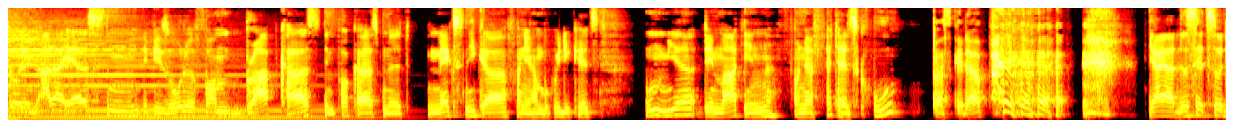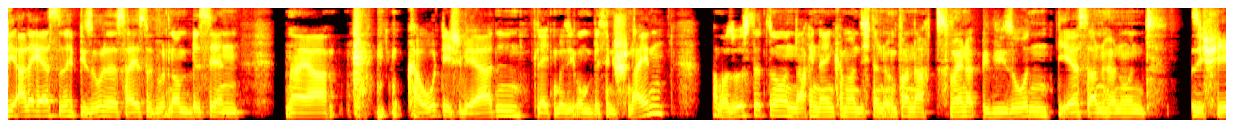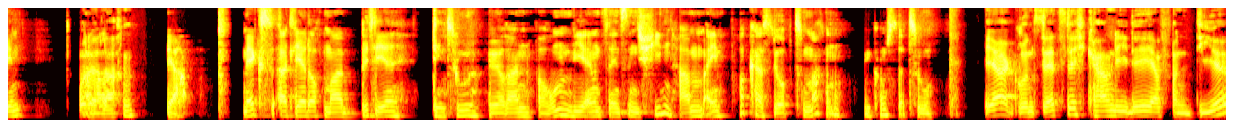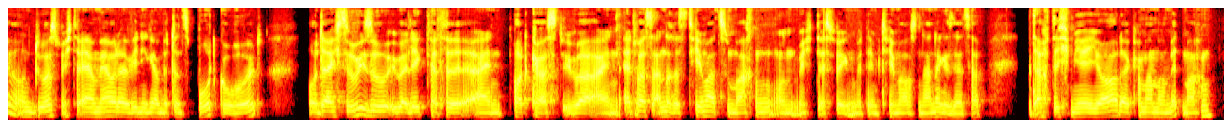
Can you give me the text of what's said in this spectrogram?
zur allerersten Episode vom Broadcast, dem Podcast mit Max Sneaker von den Hamburg Wheelie Kids und mir, dem Martin von der Fettheads-Crew. Was geht ab? ja, ja, das ist jetzt so die allererste Episode. Das heißt, es wird noch ein bisschen, naja, chaotisch werden. Vielleicht muss ich auch ein bisschen schneiden. Aber so ist das so. Im Nachhinein kann man sich dann irgendwann nach 200 Episoden die erste anhören und sich schämen. Oder aber, lachen. Ja. Max, erklär doch mal bitte den Zuhörern, warum wir uns jetzt entschieden haben, einen Podcast überhaupt zu machen. Wie kommst du dazu? Ja, grundsätzlich kam die Idee ja von dir und du hast mich da ja mehr oder weniger mit ins Boot geholt. Und da ich sowieso überlegt hatte, einen Podcast über ein etwas anderes Thema zu machen und mich deswegen mit dem Thema auseinandergesetzt habe, dachte ich mir, ja, da kann man mal mitmachen.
